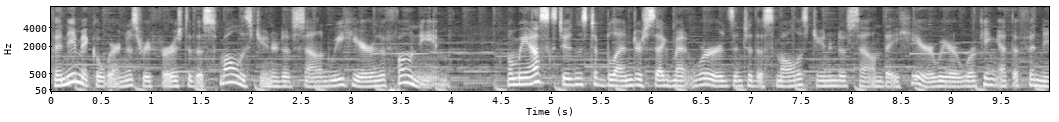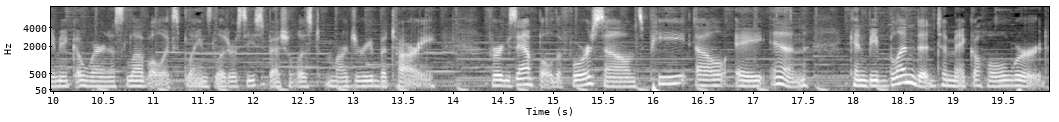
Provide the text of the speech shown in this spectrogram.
Phonemic awareness refers to the smallest unit of sound we hear, the phoneme. When we ask students to blend or segment words into the smallest unit of sound they hear, we are working at the phonemic awareness level, explains literacy specialist Marjorie Bottari. For example, the four sounds P, L, A, N can be blended to make a whole word,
